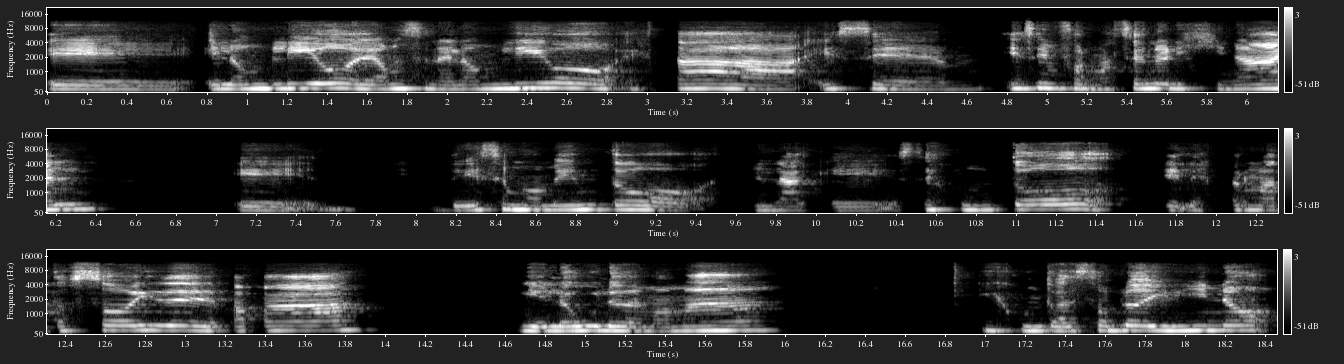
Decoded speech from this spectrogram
Eh, el ombligo, digamos, en el ombligo está ese, esa información original de ese momento en la que se juntó el espermatozoide de papá y el óvulo de mamá, y junto al soplo divino,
